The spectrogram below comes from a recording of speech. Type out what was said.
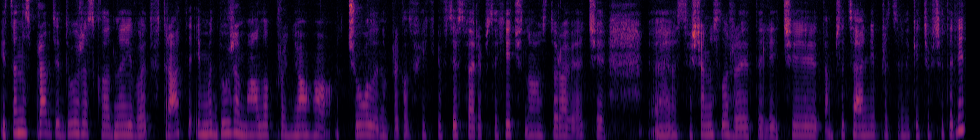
І це насправді дуже складний вид втрати, і ми дуже мало про нього чули, наприклад, фахівці в сфері психічного здоров'я чи е, священнослужителі, чи там соціальні працівники, чи вчителі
